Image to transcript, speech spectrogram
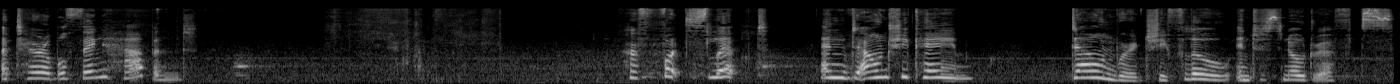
a terrible thing happened. Her foot slipped, and down she came. Downward she flew into snowdrifts.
